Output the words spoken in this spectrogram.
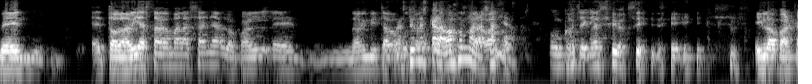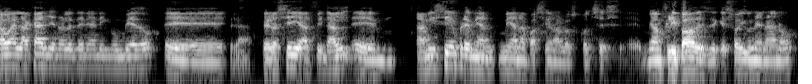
eh, todavía estaba en Malasaña, lo cual eh, no invitaba mucho. un escarabajo en Malasaña? Un coche clásico, sí, sí. Y lo aparcaba en la calle, no le tenía ningún miedo. Eh, pero sí, al final, eh, a mí siempre me han, me han apasionado los coches. Eh, me han flipado desde que soy un enano.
